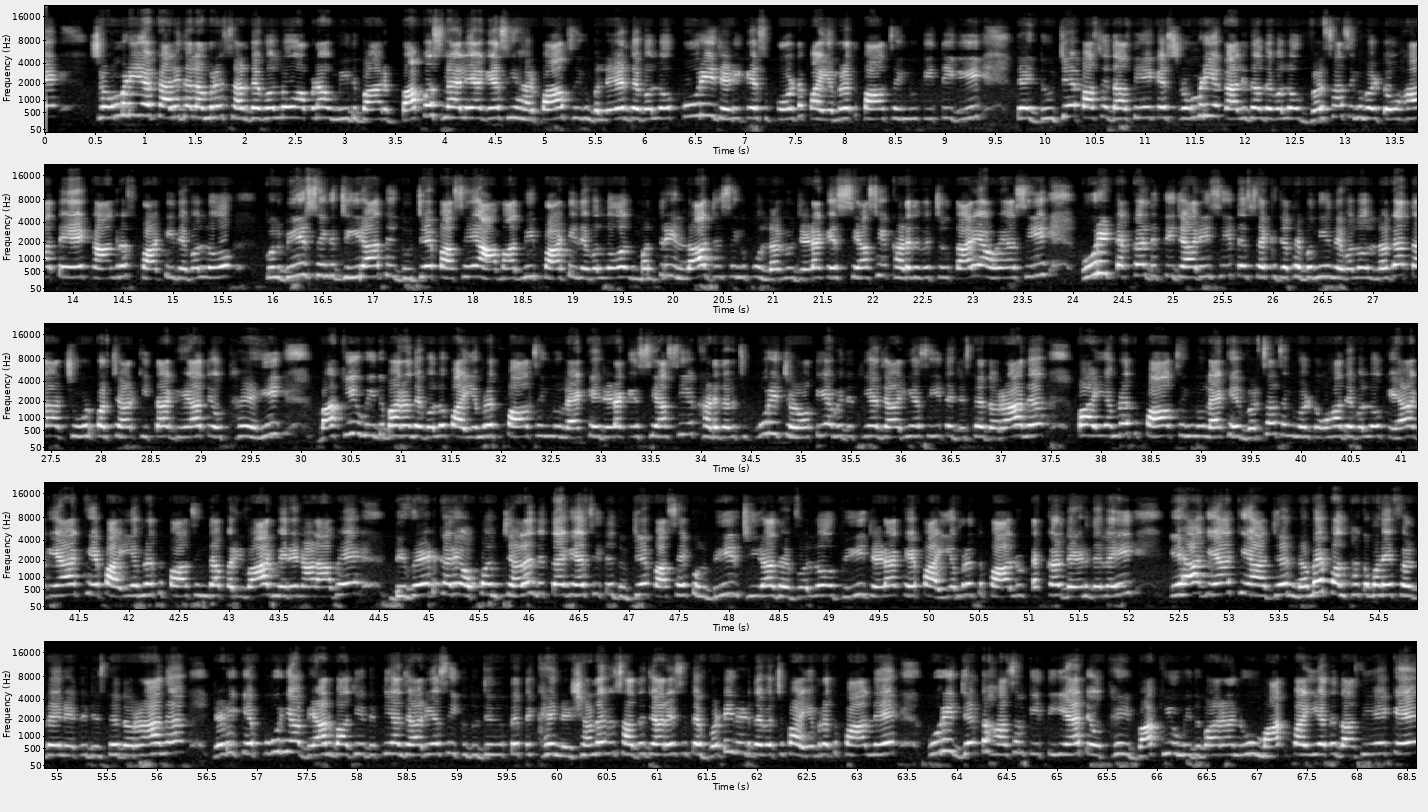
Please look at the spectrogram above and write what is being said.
ਸ਼੍ਰੋਮਣੀ ਅਕਾਲੀ ਦਲ ਅੰਮ੍ਰਿਤਸਰ ਦੇ ਵੱਲੋਂ ਆਪਣਾ ਉਮੀਦਵਾਰ ਵਾਪਸ ਲੈ ਲਿਆ ਗਿਆ ਸੀ। ਹਰਪਾਲ ਸਿੰਘ ਬਲੇਰ ਦੇ ਵੱਲੋਂ ਪੂਰੀ ਜਿਹੜੀ ਕਿ ਸਪੋਰਟ ਭਾਈ ਅੰਮ੍ਰਿਤਪਾਲ ਸਿੰਘ ਨੂੰ ਕੀਤੀ ਗਈ। ਤੇ ਦੂਜੇ ਪਾਸੇ ਦੱਸਦੇ ਕਿ ਸ਼੍ਰੋਮਣੀ ਅਕਾਲੀ ਦਲ ਦੇ ਵੱਲੋਂ ਵਰਸਾ ਸਿੰਘ ਵਲਟੋਹਾ ਤੇ ਕਾਂਗਰਸ ਪਾਰਟੀ ਦੇ ਵੱਲੋਂ ਕੁਲਬੀਰ ਸਿੰਘ ਜੀਰਾ ਤੇ ਦੂਜੇ ਪਾਸੇ ਆਮ ਆਦਮੀ ਪਾਰਟੀ ਦੇ ਵੱਲੋਂ ਮੰਤਰੀ ਲਾਲਜੀਤ ਸਿੰਘ ਭੁੱਲਰ ਨੂੰ ਜਿਹੜਾ ਕਿ ਸਿਆਸੀ ਅਖਾੜੇ ਦੇ ਵਿੱਚ ਉਤਾਰਿਆ ਹੋਇਆ ਸੀ, ਪੂਰੀ ਟੱਕਰ ਦਿੱਤੀ ਜਾ ਰਹੀ ਸੀ ਤੇ ਸਿੱਖ ਜਥੇਬੰਦੀਆਂ ਦੇ ਵੱਲੋਂ ਲਗਾਤਾਰ ਚੋਣ ਪ੍ਰਚਾਰ ਕੀਤਾ ਗਿਆ ਤੇ ਉੱਥੇ ਹੀ ਬਾਕੀ ਉਮੀਦਵਾਰਾਂ ਦੇ ਵੱਲੋਂ ਭਾਈ ਅਮਰਤਪਾਲ ਸਿੰਘ ਨੂੰ ਲੈ ਕੇ ਜਿਹੜਾ ਕਿ ਸਿਆਸੀ ਅਖਾੜੇ ਦੇ ਵਿੱਚ ਪੂਰੀ ਚੁਣੌਤੀਆਂ ਵੀ ਦਿੱਤੀਆਂ ਜਾ ਰਹੀਆਂ ਸੀ ਤੇ ਜਿਸ ਦੇ ਦੌਰਾਨ ਭਾਈ ਅਮਰਤਪਾਲ ਸਿੰਘ ਨੂੰ ਲੈ ਕੇ ਵਿਰਸਾ ਸਿੰਘ ਵਲਟੋਹਾ ਦੇ ਵੱਲੋਂ ਕਿਹਾ ਗਿਆ ਕਿ ਭਾਈ ਅਮਰਤਪਾਲ ਸਿੰਘ ਦਾ ਪਰਿਵਾਰ ਮੇਰੇ ਨਾਲ ਆਵੇ ਡਿਬੇਟ ਕਰੇ ਓਪਨ ਚੈਲੰਜ ਦਿੱਤਾ ਗਿਆ ਸੀ ਤੇ ਦੂਜੇ ਪਾਸੇ ਕੁਲਬੀਰ ਜੀਰਾ ਦੇ ਵੱਲੋਂ ਵੀ ਜਿਹੜਾ ਕਿ ਭਾਈ ਅਮਰਤਪਾਲ ਨੂੰ ਟੱਕਰ ਦੇਣ ਦੇ ਲਈ ਕਿਹਾ ਗਿਆ ਕਿ ਅੱਜ ਨਵੇਂ ਪੰਥਕ ਬਣੇ ਫਿਰਦੇ ਨੇ ਤੇ ਜਿਸ ਦੇ ਦੌਰਾਨ ਜਿਹੜੀ ਕਿ ਪੂਰੀਆਂ ਬਿਆਨਬਾਜ਼ੀਆਂ ਦਿੱਤੀਆਂ ਜਾ ਰਹੀਆਂ ਸੀ, ਇੱਕ ਦੂਜੇ ਦੇ ਉੱਤੇ ਤਿੱਖੇ ਨਿਸ਼ਾਨੇ ਵੀ ਸਾਧੇ ਜਾ ਰਹੇ ਸੀ ਤੇ ਵੱਡੀ ਲੀਡ ਦੇ ਵਿੱਚ ਭਾਈ ਅਮਰਤਪਾਲ ਨੇ ਪੂਰੀ ਜਿੱਤ ਹਾਸਲ ਕੀਤੀ ਹੈ ਤੇ ਉੱਥੇ ਹੀ ਬਾਕੀ ਉਮੀਦਵਾਰਾਂ ਨੂੰ ਮਾਤ ਪਾਈ ਹੈ ਤੇ ਦੱਸਦੀ ਦਈਏ ਕਿ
